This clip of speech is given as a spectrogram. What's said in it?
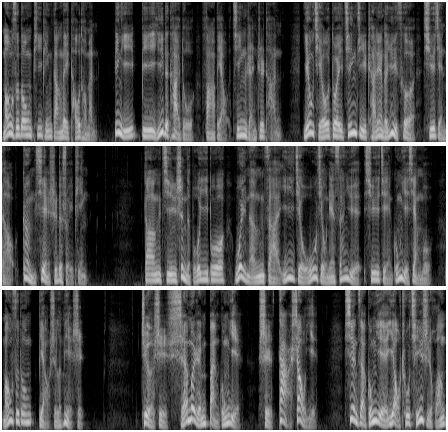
毛泽东批评党内头头们，并以鄙夷的态度发表惊人之谈，要求对经济产量的预测削减到更现实的水平。当谨慎的薄一波未能在一九五九年三月削减工业项目，毛泽东表示了蔑视。这是什么人办工业？是大少爷。现在工业要出秦始皇，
